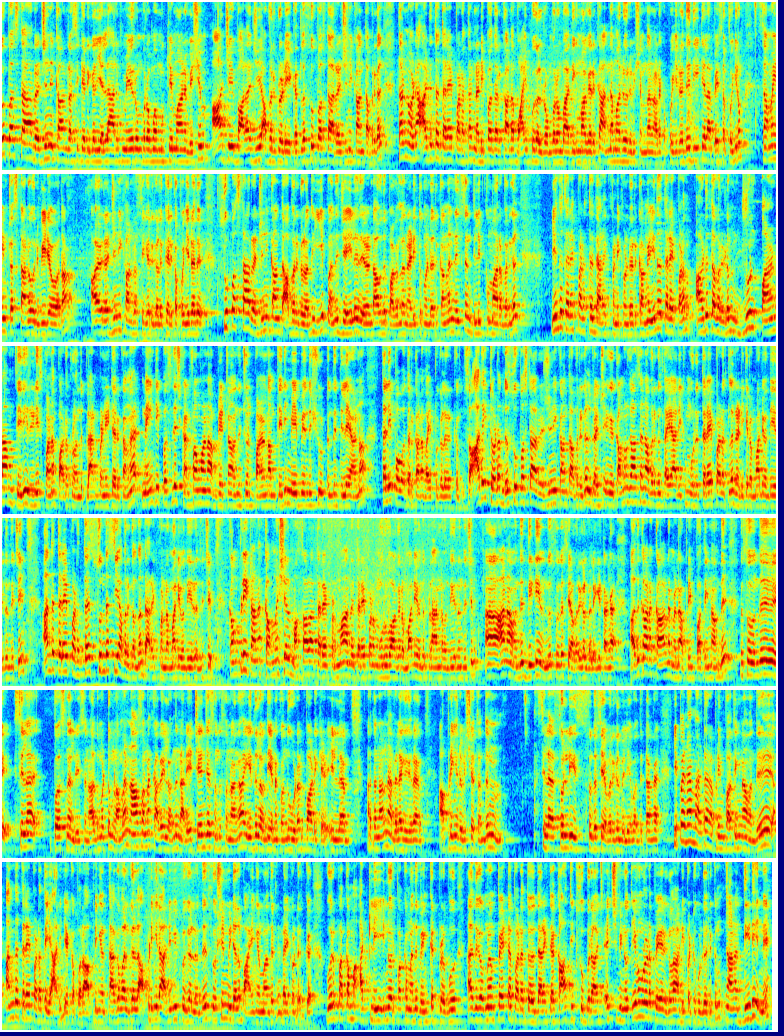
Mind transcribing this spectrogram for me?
Super star Rajinikanth ரசிகர்கள் எல்லாருக்குமே ரொம்ப ரொம்ப முக்கியமான விஷயம். ஆர்ஜே பாலாஜி அவர்களுடைய இயக்கத்தில் சூப்பர் ஸ்டார் ரஜினிகாந்த் அவர்கள் தன்னோட அடுத்த திரைப்படத்தை நடிப்பதற்கான வாய்ப்புகள் ரொம்ப ரொம்ப அதிகமாக இருக்குது அந்த மாதிரி ஒரு விஷயம் தான் நடக்க போகிறது. டீட்டெயிலாக பேச போகிறோம். செம இன்ட்ரெஸ்டான ஒரு வீடியோவை தான் ரஜினிகாந்த் ரசிகர்களுக்கு இருக்க போகிறது. சூப்பர் ஸ்டார் ரஜினிகாந்த் அவர்கள் வந்து இப்போ வந்து ஜெயிலர் இரண்டாவது பகலில் நடித்து கொண்டு இருக்காங்க நெல்சன் திலீப்குமார் அவர்கள் இந்த திரைப்படத்தை டைரக்ட் பண்ணி கொண்டு இருக்காங்க இந்த திரைப்படம் அடுத்த வருடம் ஜூன் பன்னெண்டாம் தேதி ரிலீஸ் பண்ண படக்குழு வந்து பிளான் பண்ணிட்டு இருக்காங்க. நைன்டி பர்சன்டேஜ் கன்ஃபார்மான அப்டேட்லாம் வந்து ஜூன் பன்னெண்டாம் தேதி. மேபி வந்து ஷூட் வந்து டிலே ஆனால் தள்ளி போவதற்கான வாய்ப்புகள் இருக்கும் ஸோ அதைத் தொடர்ந்து சூப்பர் ஸ்டார் ரஜினிகாந்த் அவர்கள் ரஜினி கமல்ஹாசன் அவர்கள் தயாரிக்கும் ஒரு திரைப்படத்தில் நடிக்கிற மாதிரி வந்து இருந்துச்சு. அந்த திரைப்படத்தை சுந்தசி அவர்கள் தான் டைரக்ட் பண்ணுற மாதிரி வந்து இருந்துச்சு. கம்ப்ளீட்டான கமர்ஷியல் மசாலா திரைப்படமாக அந்த திரைப்படம் உருவாகிற மாதிரி வந்து பிளான் வந்து இருந்துச்சு. ஆனால் வந்து திடீர்னு வந்து சுந்தசி அவர்கள் விலகிட்டாங்க. அதுக்கான காரணம் என்ன அப்படின்னு பார்த்தீங்கன்னா வந்து ஸோ வந்து சில பர்சனல் ரீசன் அது மட்டும் இல்லாமல் நான் சொன்ன கதையில் வந்து நிறைய சேஞ்சஸ் வந்து சொன்னாங்க. இதில் வந்து எனக்கு வந்து உடன்பாடு கே இல்லை. அதனால் நான் விலகுகிறேன். அப்படிங்கிற விஷயத்த வந்து சில சொல்லி சுதசி அவர்கள் வெளியே வந்துட்டாங்க. இப்போ என்ன மேட்டர் அப்படின்னு பார்த்தீங்கன்னா வந்து அந்த திரைப்படத்தை யார் இயக்க போகிறா அப்படிங்கிற தகவல்கள் அப்படிங்கிற அறிவிப்புகள் வந்து சோஷியல் மீடியாவில் பயங்கரமாக வந்து ட்ரெண்ட் ஆகி கொண்டு இருக்குது ஒரு பக்கம் அட்லி இன்னொரு பக்கம் வந்து வெங்கட் பிரபு அதுக்கப்புறம் பேட்ட படத்தோட டேரக்டர் கார்த்திக் சுப்புராஜ் ஹெச் வினோத் இவங்களோட பெயர்கள்லாம் அடிபட்டு கொண்டு இருக்கும் ஆனால் திடீர்னு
